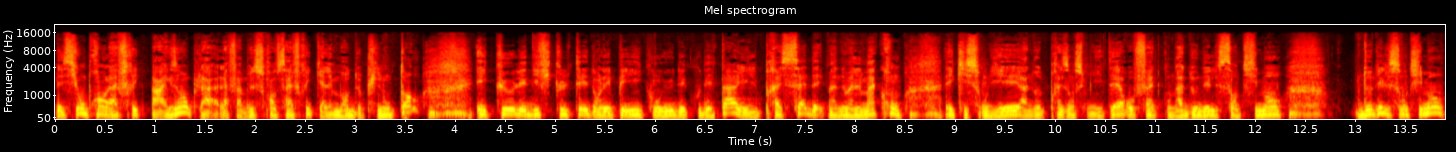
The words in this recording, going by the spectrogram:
Mais si on prend l'Afrique, par exemple, la, la fameuse France-Afrique, elle est morte depuis longtemps, et que les difficultés dans les pays qui ont eu des coups d'État, ils précèdent Emmanuel Macron et qui sont liés à notre présence militaire, au fait qu'on a donné le sentiment donné le sentiment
